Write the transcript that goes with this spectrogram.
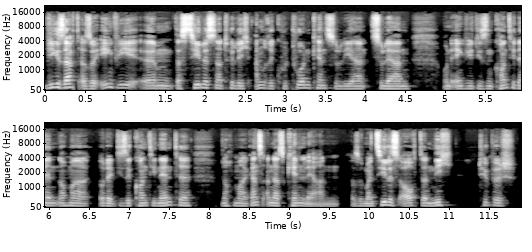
wie gesagt, also irgendwie ähm, das Ziel ist natürlich, andere Kulturen kennenzulernen zu lernen und irgendwie diesen Kontinent nochmal oder diese Kontinente nochmal ganz anders kennenlernen. Also mein Ziel ist auch dann nicht typisch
